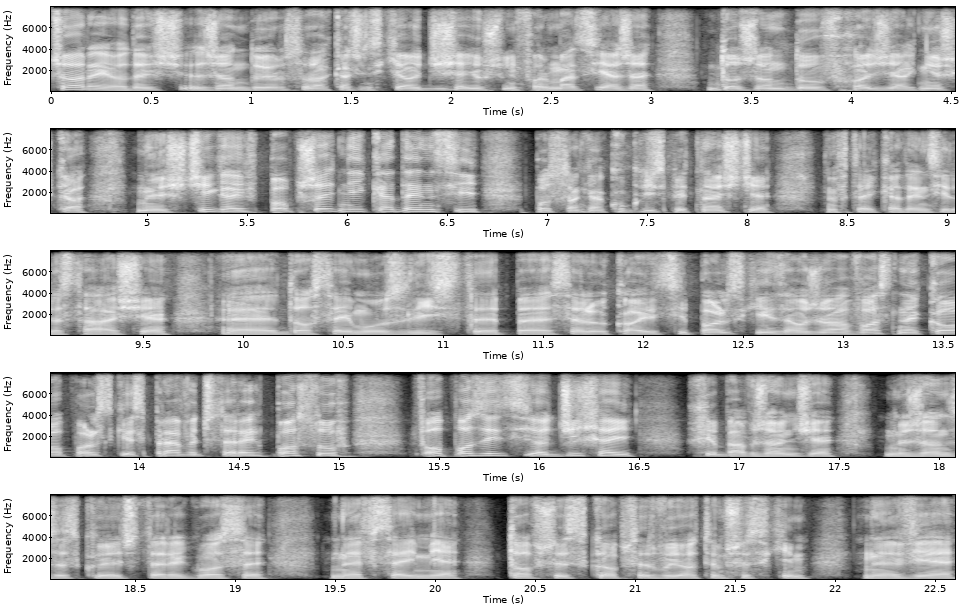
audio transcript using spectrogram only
wczoraj odejść z rządu Jarosława Kaczyńskiego. Dzisiaj już informacja, że do rządu wchodzi Agnieszka Ścigaj. W poprzedniej kadencji posłanka Kukiz 15 w tej kadencji dostała się e, do Sejmu z listy PSL-u Koalicji Polskiej. Założyła własne koło Polskie Sprawy czterech posłów w opozycji. Od dzisiaj chyba w rządzie rząd zyskuje cztery głosy w Sejmie. To wszystko obserwuje o tym wszystkim wie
